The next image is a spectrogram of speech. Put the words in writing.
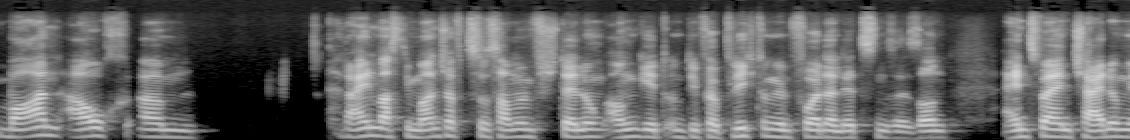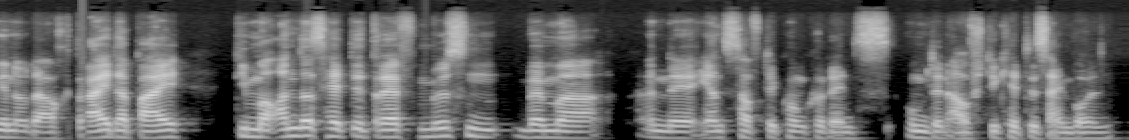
waren auch ähm, rein, was die Mannschaftszusammenstellung angeht und die Verpflichtungen vor der letzten Saison, ein, zwei Entscheidungen oder auch drei dabei, die man anders hätte treffen müssen, wenn man eine ernsthafte Konkurrenz um den Aufstieg hätte sein wollen.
